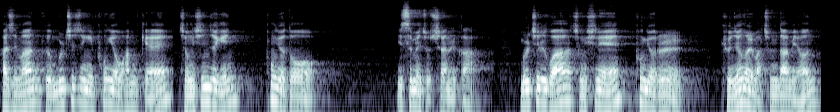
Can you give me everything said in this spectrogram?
하지만 그 물질적인 풍요와 함께 정신적인 풍요도 있으면 좋지 않을까. 물질과 정신의 풍요를 균형을 맞춘다면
